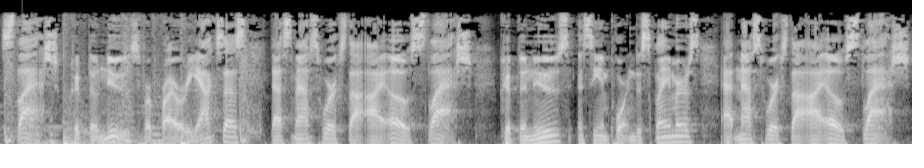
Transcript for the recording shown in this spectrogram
slash crypto news for priority access. That's masterworks.io slash crypto news and see important disclaimers at masterworks.io slash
